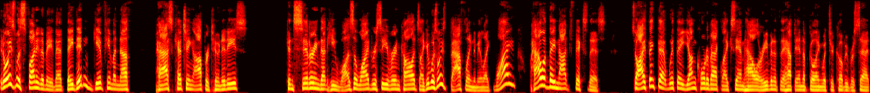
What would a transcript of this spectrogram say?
It always was funny to me that they didn't give him enough pass catching opportunities considering that he was a wide receiver in college. Like it was always baffling to me. Like, why, how have they not fixed this? So I think that with a young quarterback like Sam Howell, or even if they have to end up going with Jacoby Brissett,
